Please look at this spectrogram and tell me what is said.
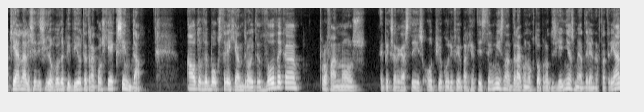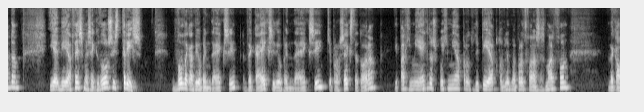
και ανάλυση της 1080x2460. Out of the box τρέχει Android 12, προφανώς επεξεργαστής ό,τι πιο κορυφαίο υπάρχει αυτή τη στιγμή, Snapdragon 8 πρώτης γενιάς με Adreno 730. Οι διαθέσιμες εκδόσεις 3. 12256, 16256 και προσέξτε τώρα, υπάρχει μία έκδοση που έχει μία πρωτοτυπία που το βλέπουμε πρώτη φορά σε smartphone, 18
